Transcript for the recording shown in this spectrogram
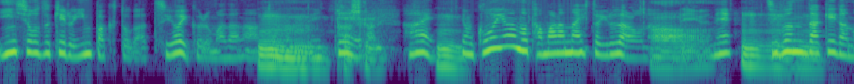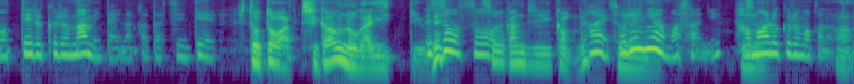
印象づけるインパクトが強い車だなと思っていて、うん。確かに。はい、うん。でもこういうのたまらない人いるだろうなっていうね、自分だけが乗ってる車みたいな形で、人とは違うのがいいっていうね。そうそう。いう感じかもね。はい、それにはまさにハマる車かなと、あ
